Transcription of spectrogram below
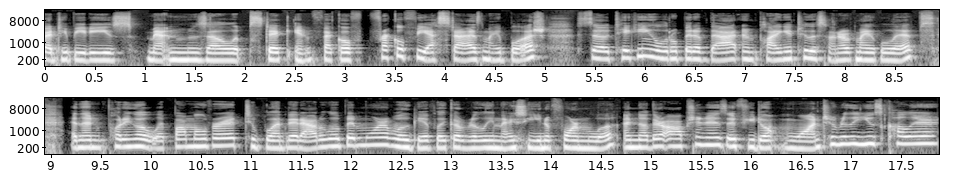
Fenty Beauty's Mattemoiselle lipstick in Freckle, Freckle Fiesta as my blush. So taking a little bit of that and applying it to the center of my lips and then putting a lip balm over it to blend it out a little bit more will give like a really nice uniform look. Another option is if you don't want to really use color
